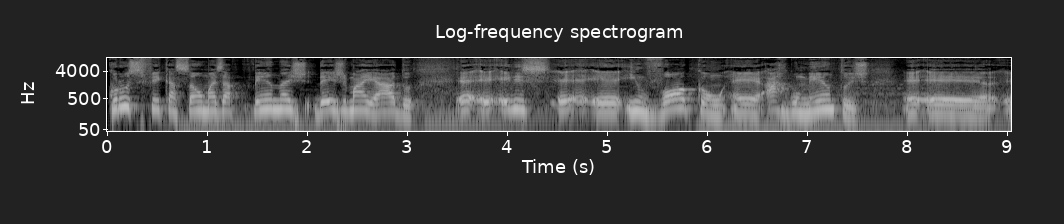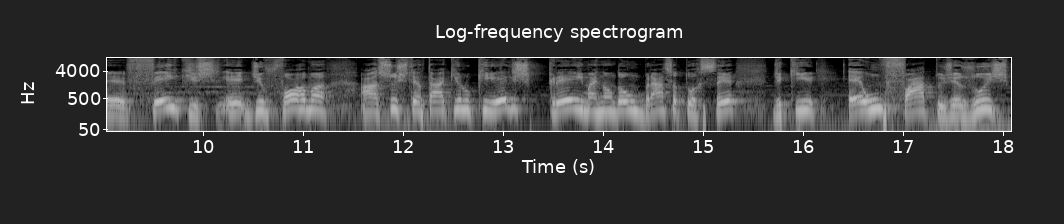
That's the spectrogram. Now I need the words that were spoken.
crucificação, mas apenas desmaiado. É, é, eles é, é invocam é, argumentos é, fakes de forma a sustentar aquilo que eles creem, mas não dão um braço a torcer de que é um fato. Jesus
